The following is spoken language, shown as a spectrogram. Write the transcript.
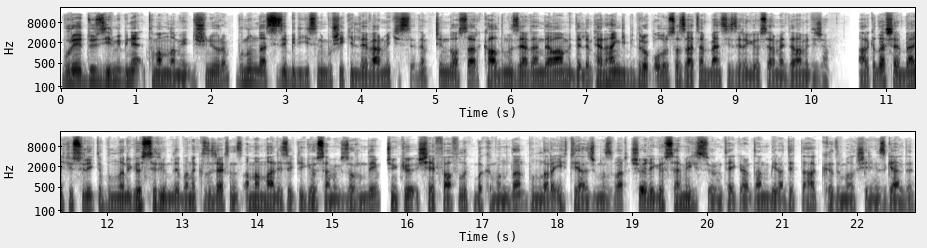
buraya düz 20 bine tamamlamayı düşünüyorum. Bunun da size bilgisini bu şekilde vermek istedim. Şimdi dostlar kaldığımız yerden devam edelim. Herhangi bir drop olursa zaten ben sizlere göstermeye devam edeceğim. Arkadaşlar belki sürekli bunları gösteriyorum diye bana kızacaksınız ama maalesef ki göstermek zorundayım. Çünkü şeffaflık bakımından bunlara ihtiyacımız var. Şöyle göstermek istiyorum tekrardan bir adet daha kırdırmalık şelimiz geldi.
